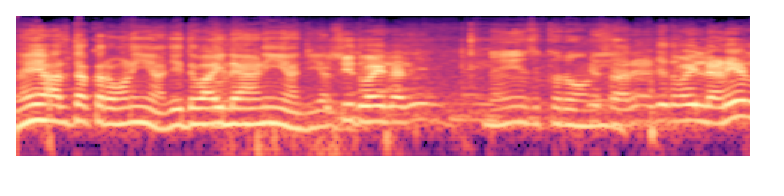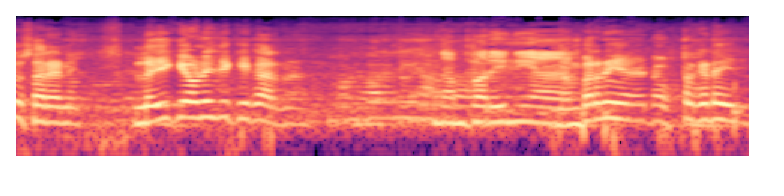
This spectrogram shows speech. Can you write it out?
ਨਹੀਂ ਹਾਲ ਤਾਂ ਕਰਾਉਣੀ ਆ ਜੀ ਦਵਾਈ ਲੈਣੀ ਆ ਜੀ। ਤੁਸੀਂ ਦਵਾਈ ਲੈ ਲਈ ਨਹੀਂ ਅਸੀਂ ਕਰਾਉਣੀ ਇਹ ਸਾਰੇ ਅਜੇ ਦਵਾਈ ਲੈਣੀ ਹੈ ਤੂੰ ਸਾਰਿਆਂ ਨੇ? ਲਈ ਕਿਉਂ ਨਹੀਂ ਜੀ? ਕੀ ਕਰਨਾ ਨੰਬਰ ਹੀ ਨਹੀਂ ਆਇਆ। ਨੰਬਰ ਨਹੀਂ ਹੈ ਡਾਕਟਰ ਕਿਹੜੇ ਜੀ?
